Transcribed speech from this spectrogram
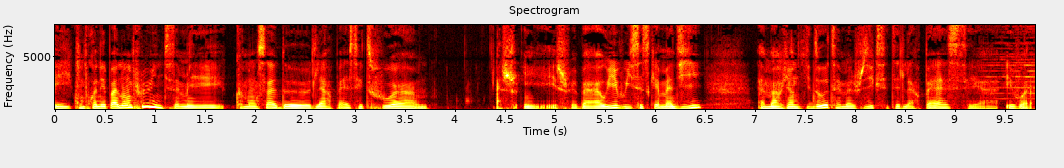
et il comprenait pas non plus. Il me disait mais comment ça de, de l'herpès et tout euh, et je fais bah oui oui c'est ce qu'elle m'a dit. Elle m'a rien dit d'autre. Elle m'a juste dit que c'était de l'herpès et, euh, et voilà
